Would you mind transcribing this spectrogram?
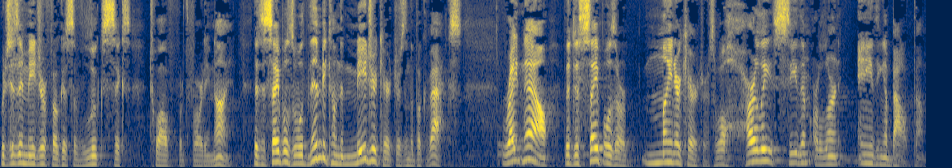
which is a major focus of Luke 6 12 49. The disciples will then become the major characters in the book of Acts. Right now, the disciples are minor characters. We'll hardly see them or learn anything about them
